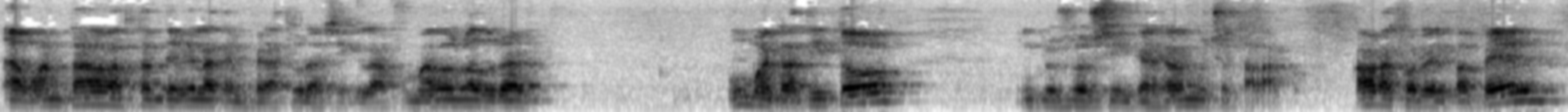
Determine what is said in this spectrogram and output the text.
aguanta bastante bien la temperatura, así que la fumada os va a durar un buen ratito, incluso sin cargar mucho tabaco. Ahora con el papel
